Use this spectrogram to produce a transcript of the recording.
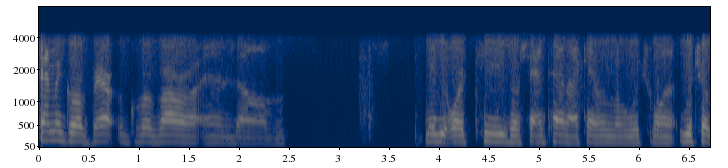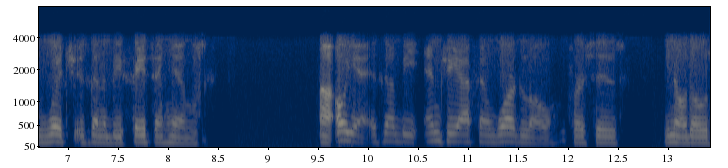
Sammy Guevara, and um, maybe Ortiz or Santana. I can't remember which one, which of which is going to be facing him. Uh, oh yeah, it's going to be MJF and Wardlow versus you know those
